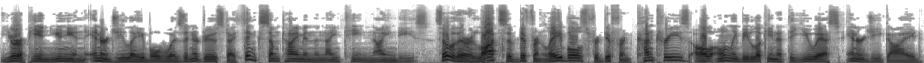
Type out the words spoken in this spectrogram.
European Union energy label was introduced, I think, sometime in the 1990s. So there are lots of different labels for different countries. I'll only be looking at the U.S. Energy Guide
